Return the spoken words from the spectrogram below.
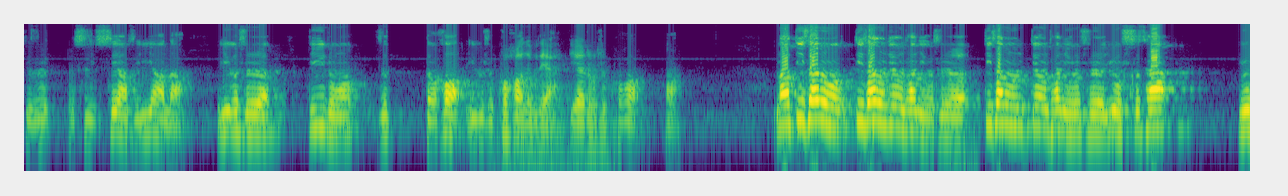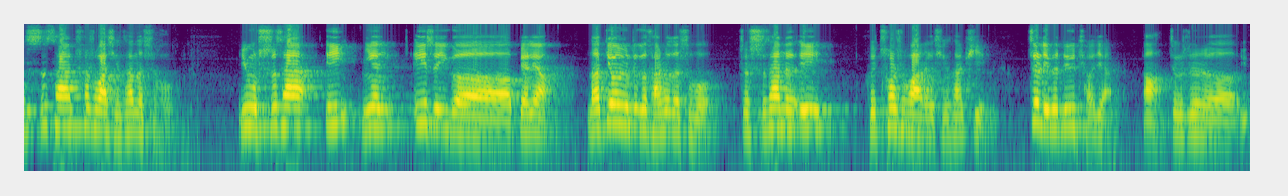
就是实实际上是一样的，一个是第一种是等号，一个是括号，对不对？第二种是括号啊。那第三种第三种调用场景是第三种调用场景是用实参，用实参初始化形参的时候，用实参 a，你看 a 是一个变量，那调用这个函数的时候，这实参这个 a 会初始化这个形参 p，这里边都有条件啊，这个是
